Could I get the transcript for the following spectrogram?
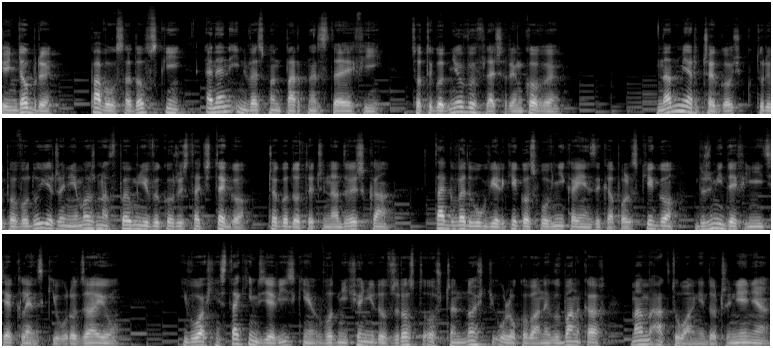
Dzień dobry, Paweł Sadowski, NN Investment Partners TFI, cotygodniowy flash rynkowy. Nadmiar czegoś, który powoduje, że nie można w pełni wykorzystać tego, czego dotyczy nadwyżka. Tak według wielkiego słownika języka polskiego brzmi definicja klęski urodzaju. I właśnie z takim zjawiskiem w odniesieniu do wzrostu oszczędności ulokowanych w bankach mamy aktualnie do czynienia.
